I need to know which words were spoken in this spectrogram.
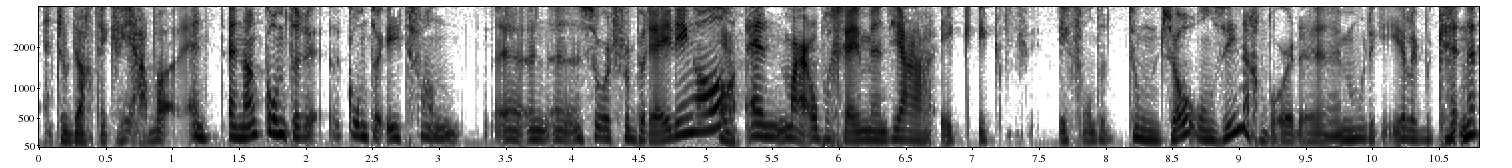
en toen dacht ik, ja, en, en dan komt er, komt er iets van uh, een, een soort verbreding al. En, maar op een gegeven moment, ja, ik, ik, ik vond het toen zo onzinnig worden, moet ik eerlijk bekennen,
